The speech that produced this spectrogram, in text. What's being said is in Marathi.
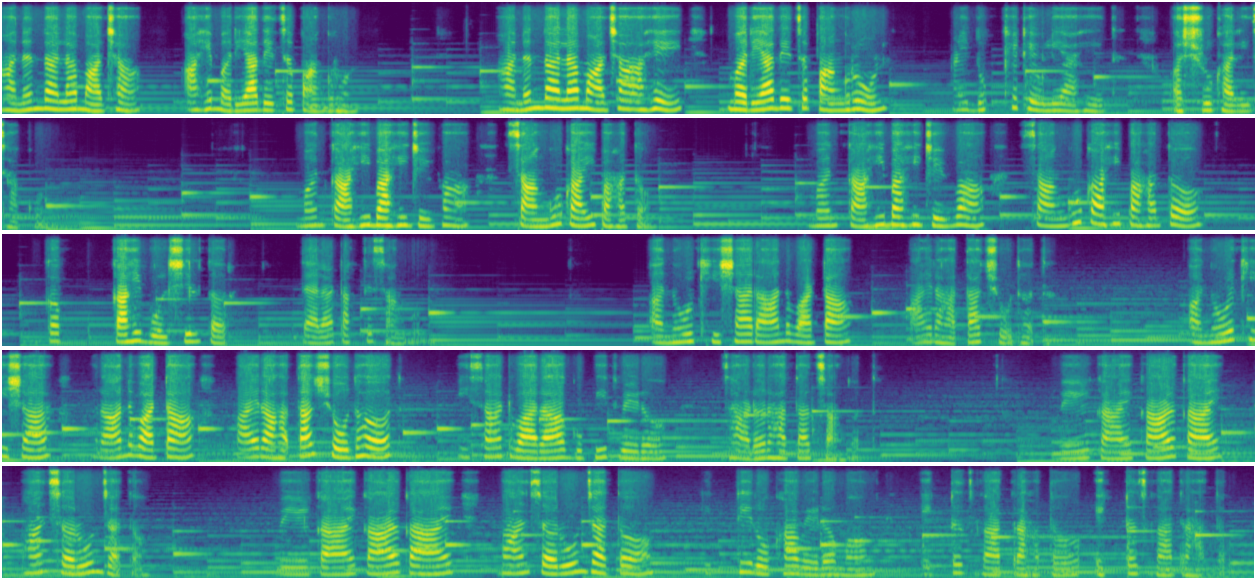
आनंदाला माझ्या आहे मर्यादेचं पांघरुण. आनंदाला माझ्या आहे मर्यादेचं पांघरूण आणि दुःख ठेवली आहेत अश्रू खाली झाकून. मन काही बाही जेव्हा सांगू काही पाहत. मन काही बाही जेव्हा सांगू काही पाहत गप काही बोलशील तर त्याला टाकते सांगून. अनोळखीशा रान वाटा पाय राहतात शोधत. अनोळखीशा रान वाटा पाय राहतात शोधत पिसाट वारा गुपित वेळ झाडं राहतात सांगत. वेळ काय काळ काय भान सरून जात. वेळ काय काळ काय भान सरून जात किती रोखा वेळ मग. एकटंच गात राहतं एकटंच गात राहतं.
